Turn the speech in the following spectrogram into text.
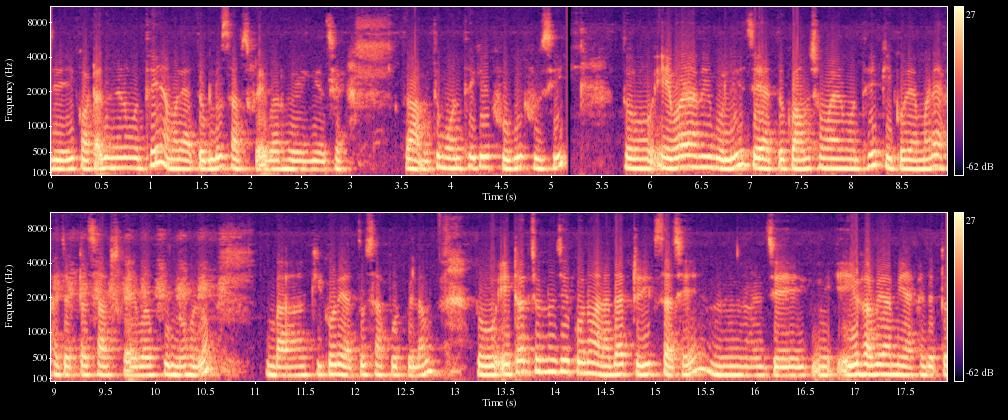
যে এই কটা দিনের মধ্যেই আমার এতগুলো সাবস্ক্রাইবার হয়ে গিয়েছে। তো আমি তো মন থেকে খুবই খুশি। তো এবার আমি বলি যে এত কম সময়ের মধ্যে কি করে আমার এক হাজারটা সাবস্ক্রাইবার পূর্ণ হলো। বা কি করে এত সাপোর্ট পেলাম? তো এটার জন্য যে কোনো আলাদা ট্রিক্স আছে যে এইভাবে আমি এক হাজারটা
